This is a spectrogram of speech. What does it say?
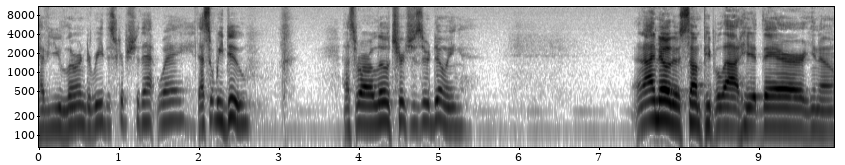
Have you learned to read the Scripture that way? That's what we do. That's what our little churches are doing. And I know there's some people out here there, you know,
